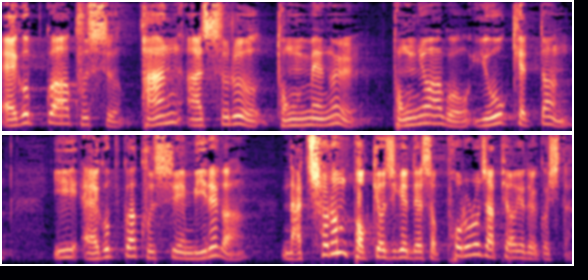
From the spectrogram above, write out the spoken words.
애굽과 구스, 반 아수르 동맹을 독려하고 유혹했던 이 애굽과 구스의 미래가 나처럼 벗겨지게 돼서 포로로 잡혀가게 될 것이다.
